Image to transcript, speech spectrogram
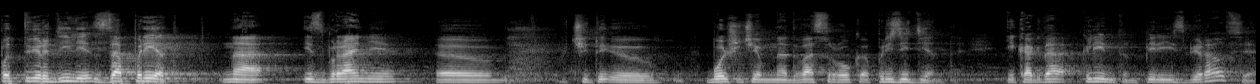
подтвердили запрет на избрание э, э, больше, чем на два срока президента. И когда Клинтон переизбирался,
